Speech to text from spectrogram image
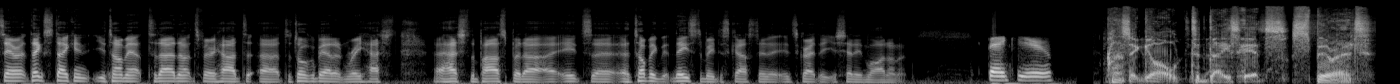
Sarah, thanks for taking your time out today. I know it's very hard to, uh, to talk about it and rehash uh, hash the past, but uh, it's a, a topic that needs to be discussed, and it's great that you're shedding light on it. Thank you. Classic Gold, today's hits. Spirit.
